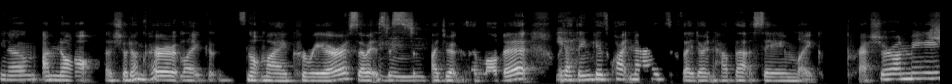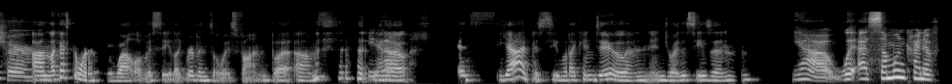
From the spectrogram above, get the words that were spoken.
you know, I'm not a show jumper. Like it's not my career, so it's mm-hmm. just I do it because I love it, which yeah. I think is quite nice because I don't have that same like pressure on me. Sure. Um, like I still want to do well, obviously. Like ribbon's always fun, but um, yeah. you know, it's yeah, just see what I can do and enjoy the season yeah as someone kind of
